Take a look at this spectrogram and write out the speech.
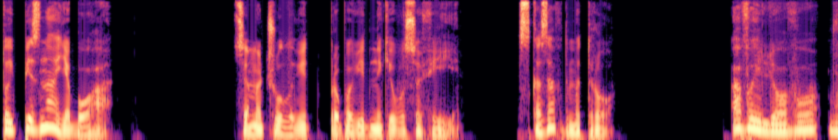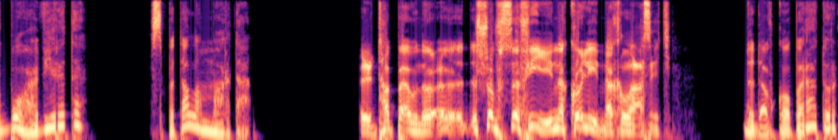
той пізнає Бога. Це ми чули від проповідників у Софії, сказав Дмитро. А ви, Льово, в Бога вірите? спитала Марта. Та певно, е, що в Софії на колінах лазить. Додав кооператор,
